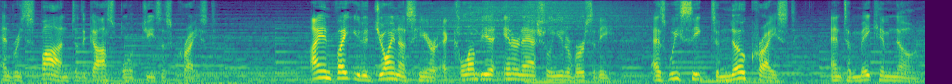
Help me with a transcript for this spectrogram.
and respond to the gospel of Jesus Christ. I invite you to join us here at Columbia International University as we seek to know Christ and to make him known.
